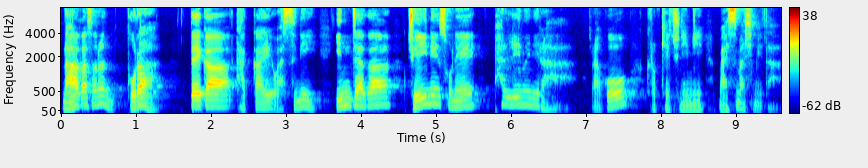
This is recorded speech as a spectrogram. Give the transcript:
나아가서는 보라 때가 가까이 왔으니 인자가 죄인의 손에 팔리느니라 라고 그렇게 주님이 말씀하십니다.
